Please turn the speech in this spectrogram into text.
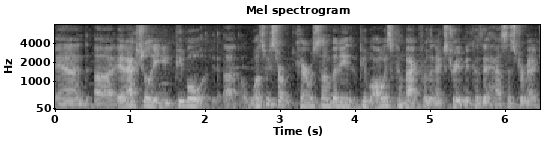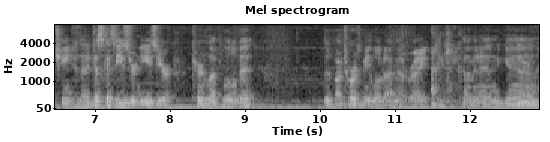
and uh, it actually people uh, once we start care with somebody people always come back for the next treatment because it has such dramatic changes and it just gets easier and easier turn left a little bit uh, towards me a little bit i meant right okay. coming in again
